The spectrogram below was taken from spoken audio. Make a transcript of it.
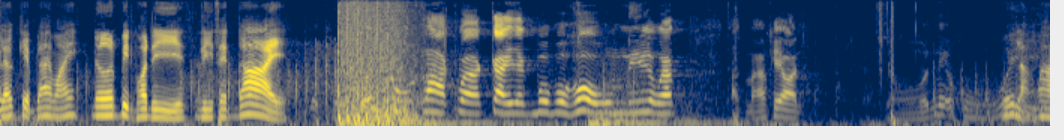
แล้วเก็บได้ไหม เนินปิดพอดีรีเซ็ตได้โอ้โหดูลากมาไกลจากโบโบโฮมุมนี้ผู้ชมครับ ตัดมาเคออนโดนนี่โอ้โหอุ้ยหลังมา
